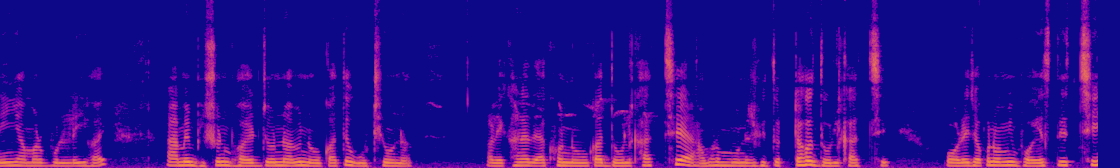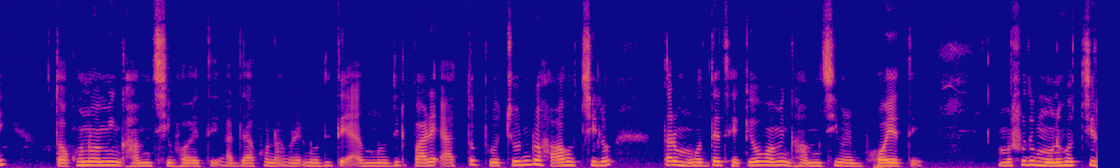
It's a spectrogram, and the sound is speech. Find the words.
নেই আমার বললেই হয়। আর আমি ভীষণ ভয়ের জন্য আমি নৌকাতে উঠিও না। আর এখানে দেখো নৌকা দোল খাচ্ছে, আর আমার মনের ভিতরটাও দোল খাচ্ছে। পরে যখন আমি ভয়েস দিচ্ছি, তখনও আমি ঘামছি ভয়েতে। আর দেখো না মানে নদীতে, নদীর পাড়ে এত প্রচণ্ড হাওয়া হচ্ছিল তার মধ্যে থেকেও আমি ঘামছি মানে ভয়েতে। আমার শুধু মনে হচ্ছিল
